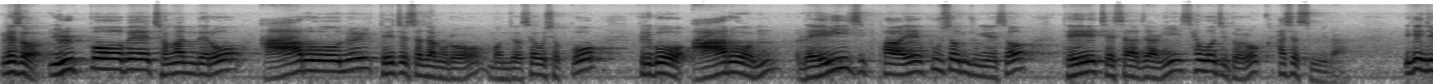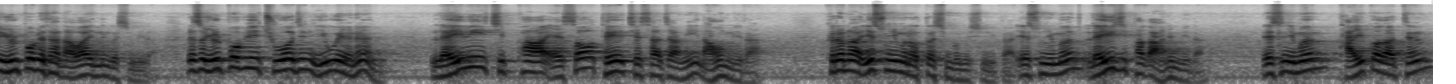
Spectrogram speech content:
그래서 율법에 정한 대로 아론을 대제사장으로 먼저 세우셨고 그리고 아론 레위 지파의 후손 중에서 대제사장이 세워지도록 하셨습니다. 이게 이제 율법에 다 나와 있는 것입니다. 그래서 율법이 주어진 이후에는 레위 지파에서 대제사장이 나옵니다. 그러나 예수님은 어떠신 분이십니까? 예수님은 레위 지파가 아닙니다. 예수님은 다윗과 같은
